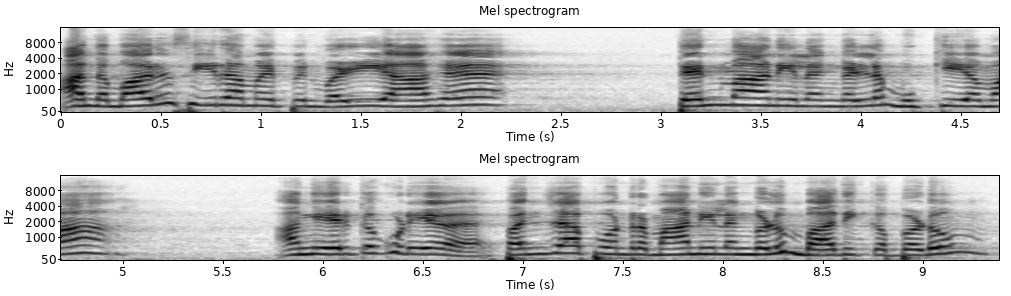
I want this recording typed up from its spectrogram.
அந்த மறுசீரமைப்பின் வழியாக தென் மாநிலங்களில் முக்கியமாக அங்கே இருக்கக்கூடிய பஞ்சாப் போன்ற மாநிலங்களும் பாதிக்கப்படும்.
